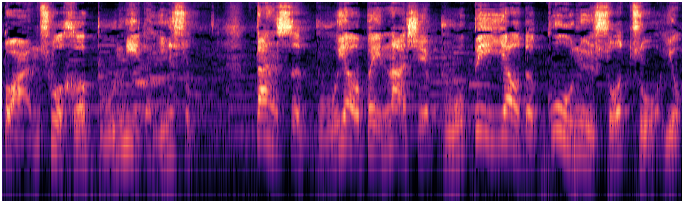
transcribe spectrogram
短处和不利的因素，但是不要被那些不必要的顾虑所左右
